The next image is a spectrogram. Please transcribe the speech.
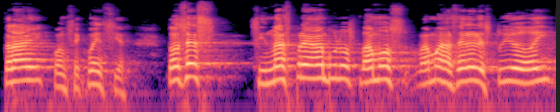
trae consecuencias. Entonces, sin más preámbulos, vamos, vamos a hacer el estudio de hoy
